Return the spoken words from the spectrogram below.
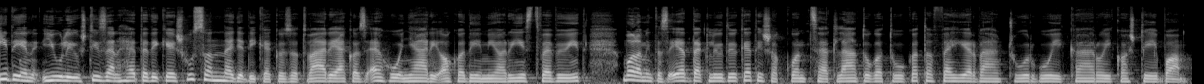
Idén július 17-e és 24-e között várják az EHO nyári akadémia résztvevőit, valamint az érdeklődőket és a koncert látogatókat a Fehérván Csurgói Károly kastélyba.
